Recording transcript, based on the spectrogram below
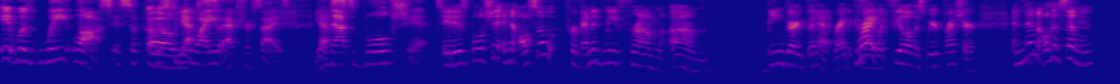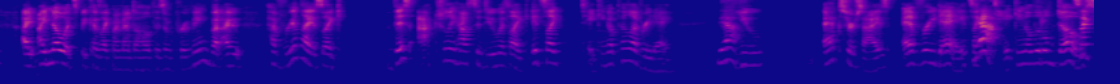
It was weight loss is supposed Oh, to yes. be why you exercise, Yes, and that's bullshit. it is bullshit, and it also prevented me from um, being very good at it, right? Because I would feel all this weird pressure, and then all of a sudden, I I know it's because like my mental health is improving, but I have realized like this actually has to do with like it's like taking a pill every day. Yeah. You exercise every day. It's like Yeah. taking a little dose. It's like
